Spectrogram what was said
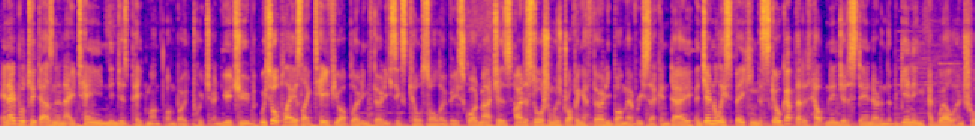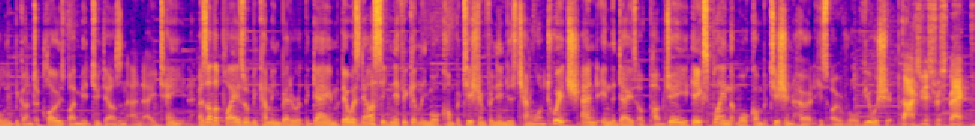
In April 2018, Ninja's peak month on both Twitch and YouTube, we saw players like Tfue uploading 36 kill solo v squad matches, High Distortion was dropping a 30 bomb every second day, and generally speaking, the skill gap that had helped Ninja to stand out in the beginning had well and truly begun to close by mid 2018. As other players were becoming better at the game, there was now significantly more competition for Ninja's channel on Twitch, and in the days of PUBG, he explained that more competition hurt his overall viewership. Dr. Disrespect,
